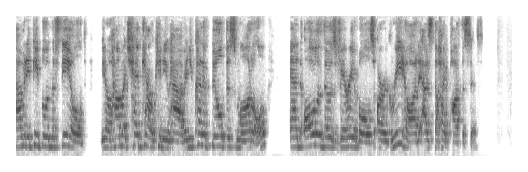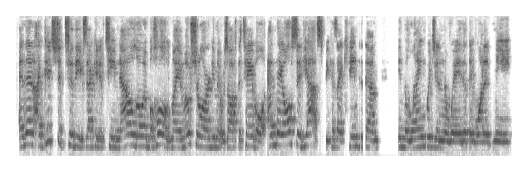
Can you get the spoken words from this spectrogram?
how many people in the field, you know, how much headcount can you have? And you kind of build this model, and all of those variables are agreed on as the hypothesis. And then I pitched it to the executive team. Now, lo and behold, my emotional argument was off the table. And they all said yes, because I came to them in the language in the way that they wanted me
